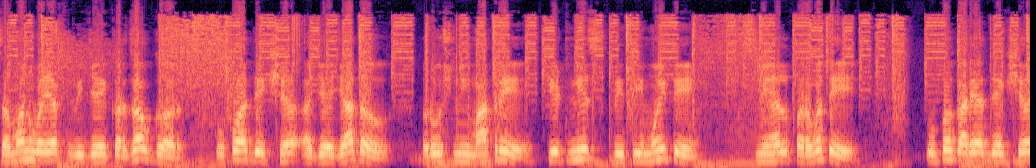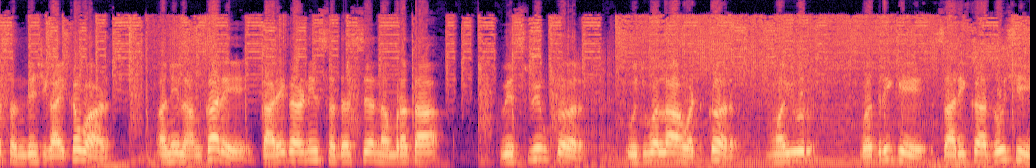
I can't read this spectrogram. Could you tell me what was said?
समन्वयक विजय कर्जावकर उपाध्यक्ष अजय जाधव रोशनी म्हात्रे चिटणीस प्रीती मोहिते स्नेहल पर्वते उपकार्याध्यक्ष संदेश गायकवाड अनिल हंकारे कार्यकारिणी सदस्य नम्रता वेसविवकर उज्ज्वला वटकर मयूर भद्रिके सारिका जोशी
